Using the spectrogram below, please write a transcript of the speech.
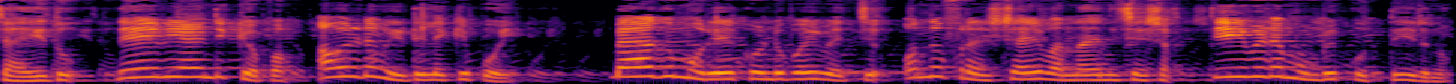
ചൈതു ദേവിയാന്റിക്കൊപ്പം അവരുടെ വീട്ടിലേക്ക് പോയി. ബാഗ് മുറിയെ കൊണ്ടുപോയി വെച്ച് ഒന്ന് ഫ്രഷായി വന്നതിന് ശേഷം ടിവിയുടെ മുമ്പിൽ കുത്തിയിരുന്നു.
